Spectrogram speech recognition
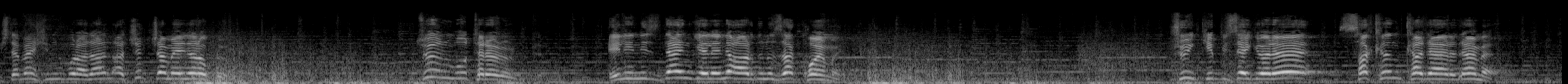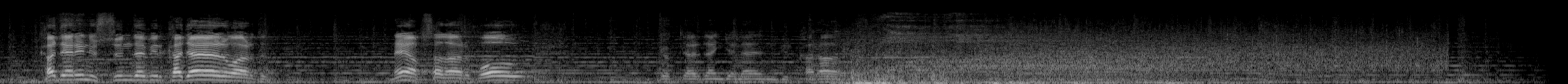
İşte ben şimdi buradan açıkça meydan okuyorum. Tüm bu terör örgütleri elinizden geleni ardınıza koymayın. Çünkü bize göre sakın kader deme. Kaderin üstünde bir kader vardır. Ne yapsalar boş, göklerden gelen bir karar.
